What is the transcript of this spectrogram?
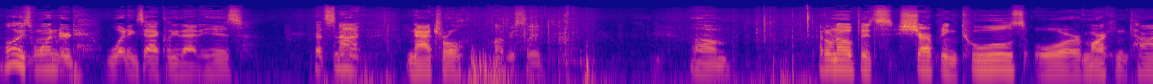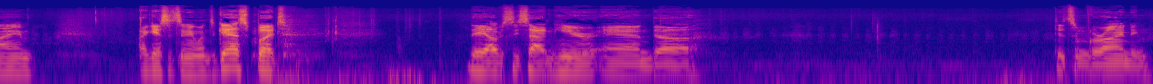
I've always wondered what exactly that is. That's not natural, obviously. Um, I don't know if it's sharpening tools or marking time. I guess it's anyone's guess, but they obviously sat in here and uh, did some grinding.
